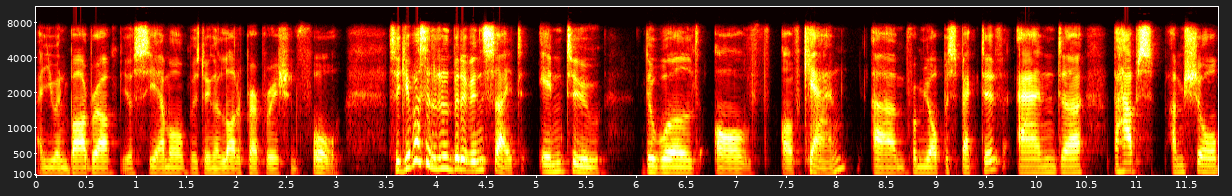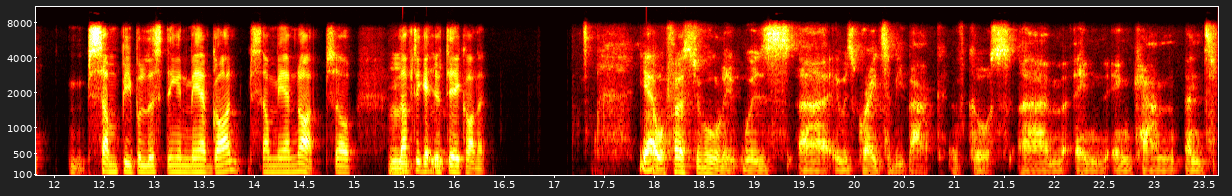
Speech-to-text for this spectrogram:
and you and Barbara, your CMO, was doing a lot of preparation for. So give us a little bit of insight into the world of of Cannes um, from your perspective, and uh, perhaps I'm sure some people listening may have gone, some may have not. So. Love to get your take on it. Yeah, well, first of all, it was uh, it was great to be back, of course, um, in in Cannes and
